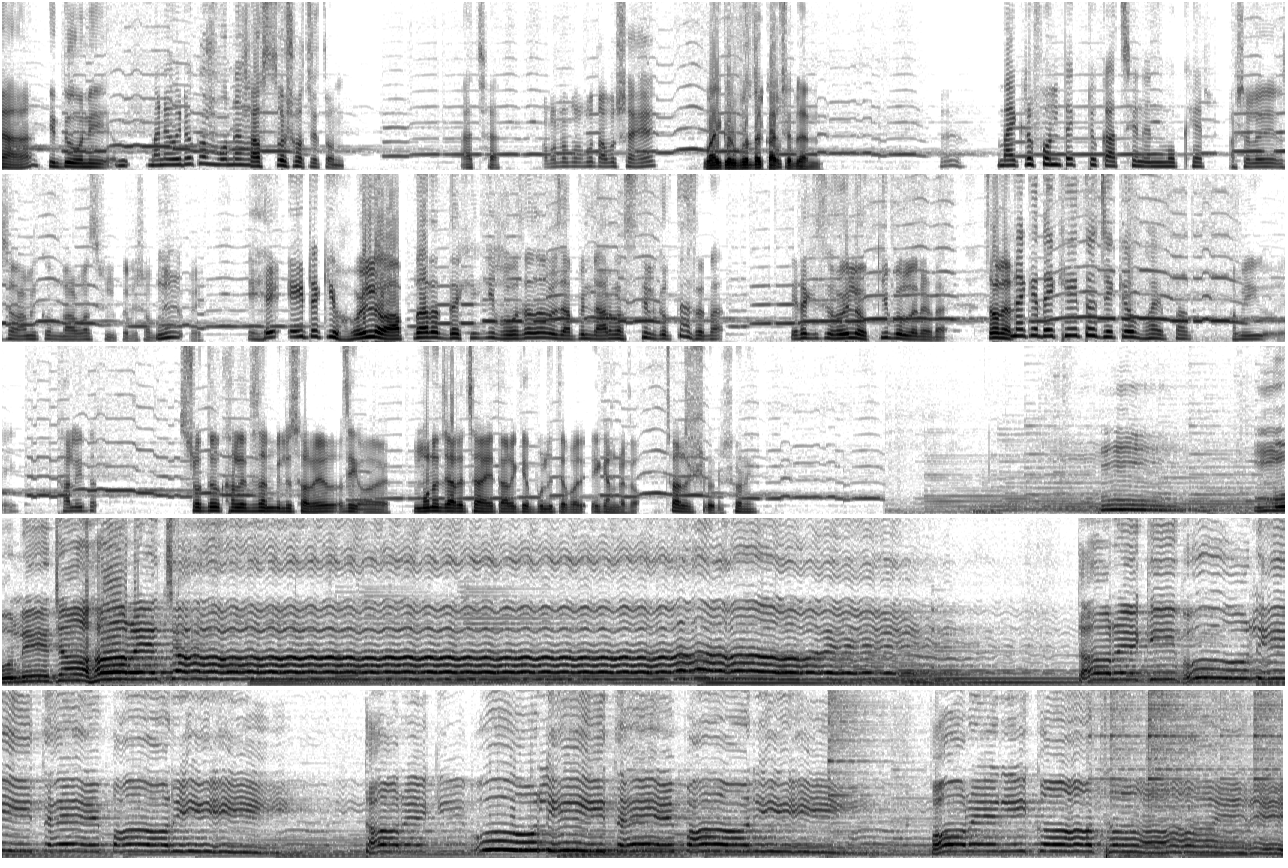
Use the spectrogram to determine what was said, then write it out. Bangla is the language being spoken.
না কিন্তু উনি মানে ওইরকম মনে হয়। স্বাস্থ্য সচেতন। আচ্ছা। আমার নাম মোহাম্মদ আবু সাহেব। মাইক্রোফোনটা কাছে নেন। মাইক্রোফোনটা একটু কাছে নেন মুখের। আসলে স্যার আমি খুব নার্ভাস ফিল করি সব এইটা কি হইল? আপনারা দেখে কি বোঝা যাবে যে আপনি নার্ভাস ফিল করতেছেন না? এটা কিছু হইল? কি বললেন এটা? চলেন। আপনাকে দেখেই তো যে কেউ ভয় পাবে আমি খালিদ শ্রদ্ধেয় খালিদ হাসান বিলু স্যারের জি, মনে যারে চায় তারকে বলিতে পারে এই গানটা গাও। চলো শুনি শুনি। মনে যাহারে চায় তারে কি ভুলিতে পারি? তারে কি ভুলিতে পারি? পরেরই কথায় রে,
